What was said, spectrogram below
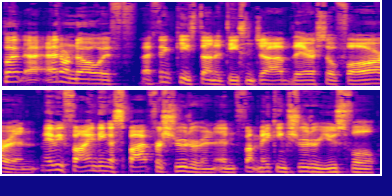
But I, I don't know if I think he's done a decent job there so far and maybe finding a spot for Schroeder and, and f- making Schroeder useful.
